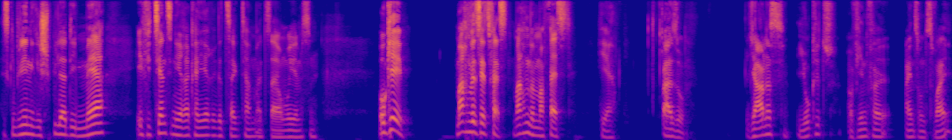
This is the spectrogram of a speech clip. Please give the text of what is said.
Es gibt wenige Spieler, die mehr Effizienz in ihrer Karriere gezeigt haben als Zion Williamson. Okay. Machen wir es jetzt fest. Machen wir mal fest. Hier. Also, Janis, Jokic, auf jeden Fall 1 und 2.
